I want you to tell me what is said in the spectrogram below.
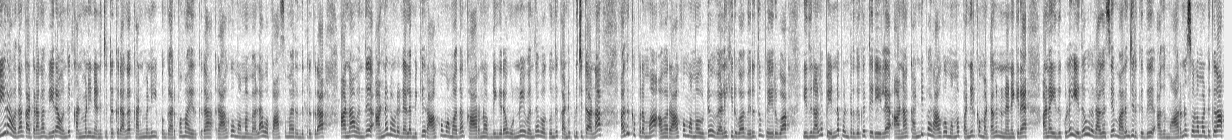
வீராவை தான் காட்டுறாங்க. வீரா வந்து கண்மணி நினச்சிட்டு இருக்கிறாங்க. கண்மணி இப்போ கர்ப்பமாக இருக்கிறா. ராகு மாமா மேலே அவள் பாசமாக இருந்துட்டு இருக்கிறா. ஆனால் வந்து அண்ணனோட நிலைமைக்கு ராகு மாமா தான் காரணம் அப்படிங்கிற உண்மையை வந்து அவளுக்கு வந்து கண்டுபிடிச்சிட்டானா. அதுக்கப்புறமா அவள் ராகு மாமா விட்டு விலகிடுவா வெறுத்தும் போயிடுவா இதனால இப்போ என்ன பண்ணுறதுக்கு தெரியல. ஆனால் கண்டிப்பாக ராகு மாமா பண்ணியிருக்க மாட்டாங்கன்னு நான் நினைக்கிறேன். ஆனால் இதுக்குள்ளே ஏதோ ஒரு ரகசியம் மறைஞ்சிருக்குது. அது மாறணும் சொல்ல மாட்டேங்கிறான்.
